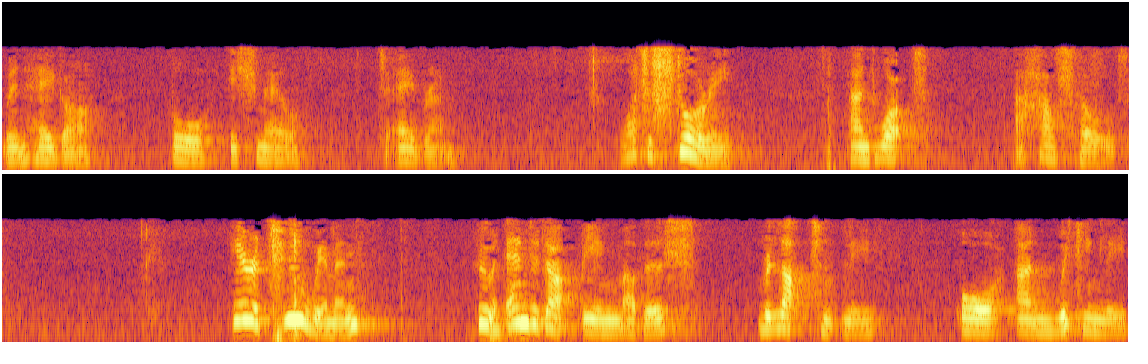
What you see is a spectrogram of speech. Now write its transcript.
when Hagar bore Ishmael to Abram. What a story, and what a household. Here are two women who ended up being mothers reluctantly or unwittingly,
